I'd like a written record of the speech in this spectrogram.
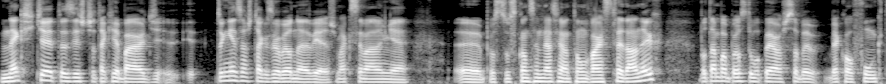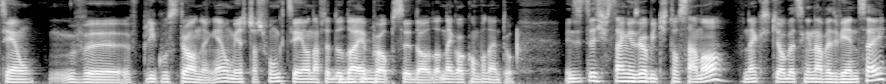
W Nexcie to jest jeszcze takie bardziej, to nie jest aż tak zrobione, wiesz, maksymalnie po prostu z koncentracją na tą warstwę danych, bo tam po prostu pobierasz sobie jaką funkcję w, w pliku strony, nie? Umieszczasz funkcję i ona wtedy dodaje Mhm. propsy do danego komponentu. Więc jesteś w stanie zrobić to samo, w Nextie obecnie nawet więcej,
